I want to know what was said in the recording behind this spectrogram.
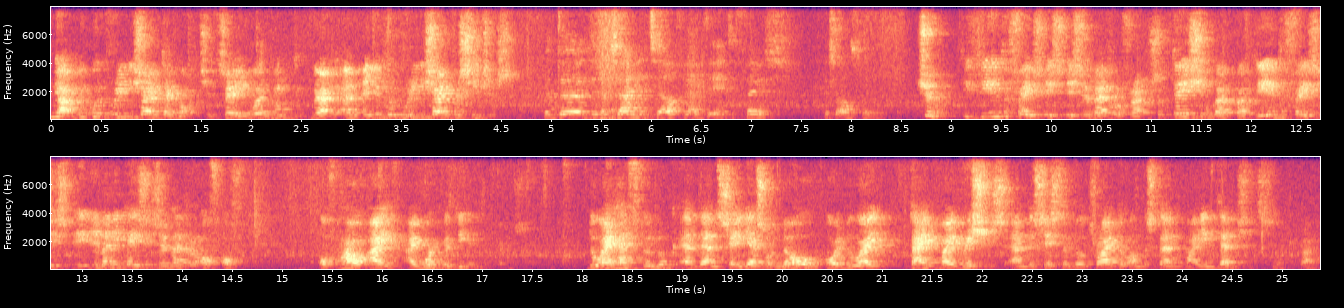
Yeah, we could redesign technology. Say when we, and, and you could redesign procedures. But the, the design itself, like the interface, is also. Sure, the, the interface is, is a matter of representation, but, but the interface is in many cases a matter of, of, of how I, I work with the interface. Do I have to look and then say yes or no, or do I type my wishes and the system will try to understand my intentions. Right?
